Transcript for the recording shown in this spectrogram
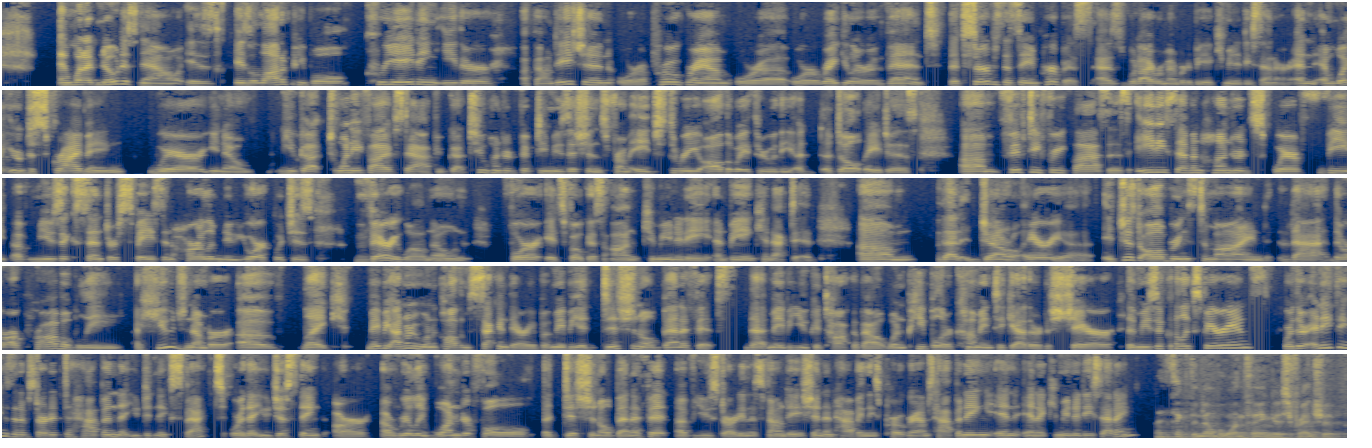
And what I've noticed now is, is a lot of people creating either a foundation or a program or a or a regular event that serves the same purpose as what I remember to be a community center. And and what you're describing where, you know, you've got 25 staff, you've got 250 musicians from age 3 all the way through the ad- adult ages. Um, 50 free classes, 8,700 square feet of music center space in Harlem, New York, which is very well known for its focus on community and being connected. Um, that general area, it just all brings to mind that there are probably a huge number of like maybe I don't even want to call them secondary, but maybe additional benefits that maybe you could talk about when people are coming together to share the musical experience. Were there any things that have started to happen that you didn't expect or that you just think are a really wonderful additional benefit of you starting this foundation and having these programs happening in, in a community setting? I think the number one thing is friendship.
